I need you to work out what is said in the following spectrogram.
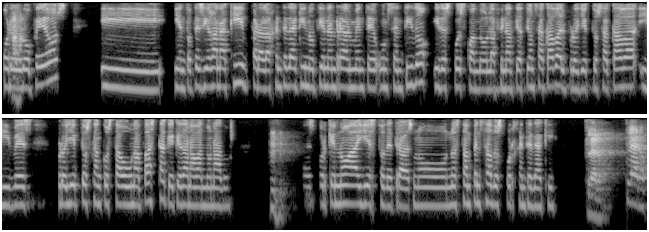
Por ah. europeos y, entonces llegan aquí, para la gente de aquí no tienen realmente un sentido y después cuando la financiación se acaba, el proyecto se acaba y ves proyectos que han costado una pasta que quedan abandonados. Es porque no hay esto detrás, no, no están pensados por gente de aquí. Claro. Claro,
